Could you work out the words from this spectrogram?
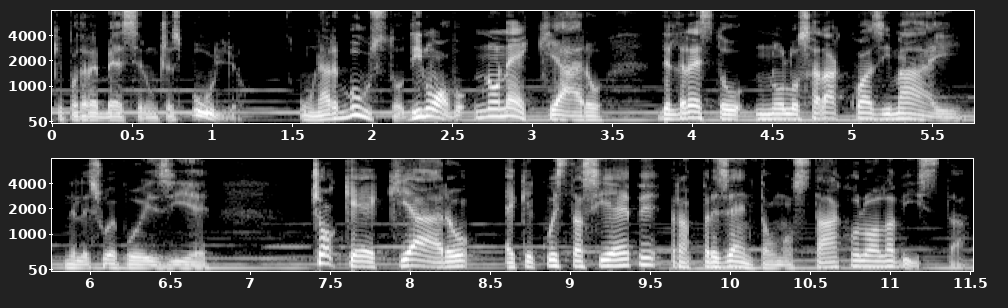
che potrebbe essere un cespuglio, un arbusto, di nuovo non è chiaro, del resto non lo sarà quasi mai nelle sue poesie. Ciò che è chiaro è che questa siepe rappresenta un ostacolo alla vista,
